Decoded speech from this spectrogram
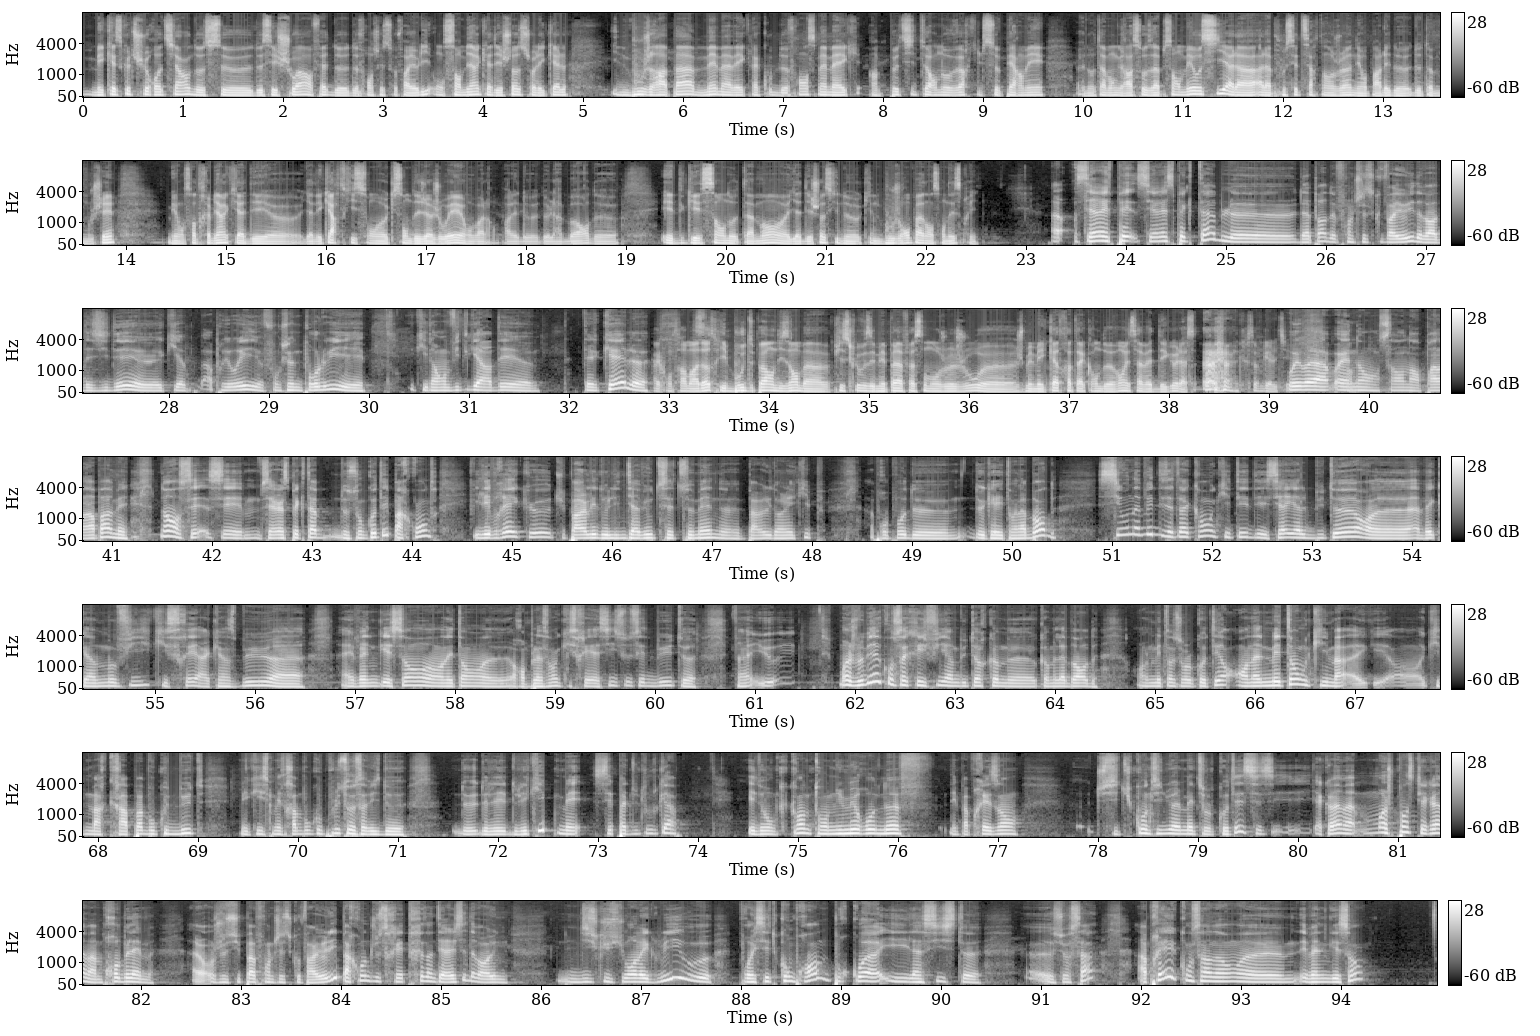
mais qu'est-ce que tu retiens de, ce, de ces choix en fait de, de Francesco Farioli? On sent bien qu'il y a des choses sur lesquelles il ne bougera pas, même avec la Coupe de France, même avec un petit turnover qu'il se permet, euh, notamment grâce aux absents, mais aussi à la, poussée de certains jeunes. Et on parlait de, Tom Boucher. Mais on sent très bien qu'il y a des, euh, y a des cartes qui sont, qui sont déjà jouées. On, voilà, on parlait de, la board euh, et de Guessant notamment. Il y a des choses qui ne, qui ne bougeront pas dans son esprit. C'est respectable euh, de la part de Francesco Farioli d'avoir des idées euh, qui, a priori, fonctionnent pour lui et, qu'il a envie de garder euh, tel quel. contrairement à d'autres, il boude pas en disant bah, puisque vous aimez pas la façon dont je joue, je mets mes quatre attaquants devant et ça va être dégueulasse. Christophe Galtier. Oui, voilà, ouais, non, ça on n'en parlera pas, mais non, c'est respectable de son côté. Par contre, il est vrai que tu parlais de l'interview de cette semaine paru dans l'équipe à propos de, de Gaëtan Laborde. Si on avait des attaquants qui étaient des serial buteurs euh, avec un Mofi qui serait à 15 buts, à, Evan Guessant en étant euh, remplaçant qui serait à 6 ou 7 buts, euh, enfin, moi je veux bien qu'on sacrifie un buteur comme comme Laborde en le mettant sur le côté, en admettant qu'il ne marquera pas beaucoup de buts, mais qu'il se mettra beaucoup plus au service de de, de l'équipe, mais c'est pas du tout le cas. Et donc quand ton numéro 9 n'est pas présent si tu continues à le mettre sur le côté, il y a quand même moi je pense qu'il y a quand même un problème. Alors je suis pas Francesco Farioli, par contre je serais très intéressé d'avoir une, discussion avec lui ou, pour essayer de comprendre pourquoi il insiste euh, sur ça. Après concernant euh, Evan Guessant,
